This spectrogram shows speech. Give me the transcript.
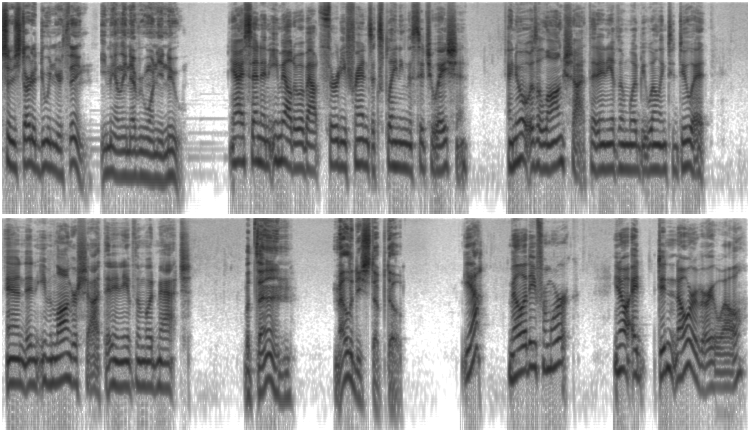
So you started doing your thing, emailing everyone you knew. Yeah, I sent an email to about 30 friends explaining the situation. I knew it was a long shot that any of them would be willing to do it, and an even longer shot that any of them would match. But then, Melody stepped up. Yeah, Melody from work. You know, I didn't know her very well.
